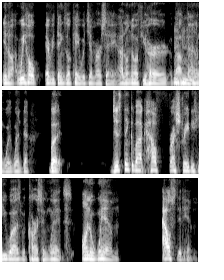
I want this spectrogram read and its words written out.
you know, we hope everything's okay with Jim Irsay. I don't know if you heard about Mhm. kind of what went down, but just think about how frustrated he was with Carson Wentz on a whim, ousted him.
